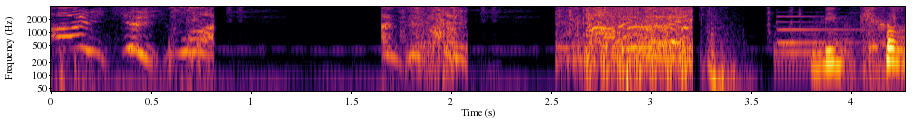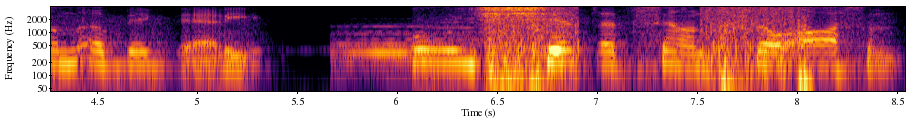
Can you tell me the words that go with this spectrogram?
I just want Become a Big Daddy. Holy shit, that sounds so awesome.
